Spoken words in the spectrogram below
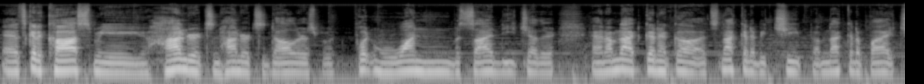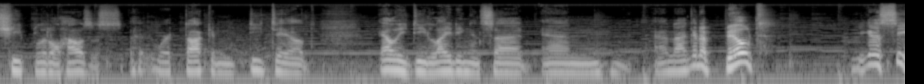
And it's going to cost me hundreds and hundreds of dollars putting one beside each other. And I'm not going to go, it's not going to be cheap. I'm not going to buy cheap little houses. We're talking detailed LED lighting inside. And, and I'm going to build you're gonna see.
